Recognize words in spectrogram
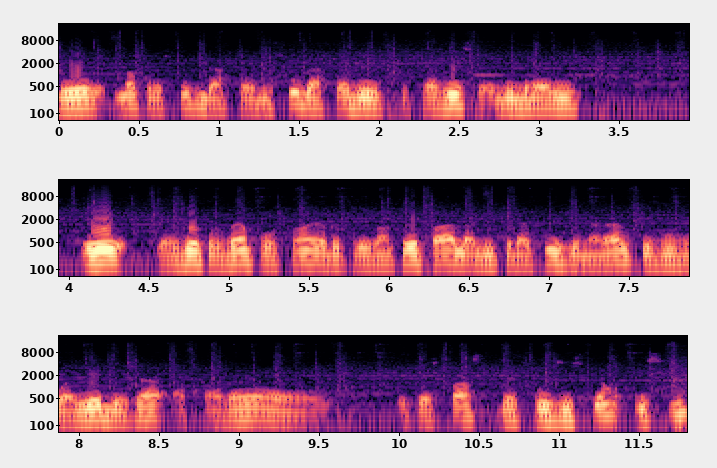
de notre chiffre d'affaires, du chiffre d'affaires des services librairies et les autres 20% est représenté par la littérature générale que vous voyez déjà à travers euh, cet espace d'exposition ici.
